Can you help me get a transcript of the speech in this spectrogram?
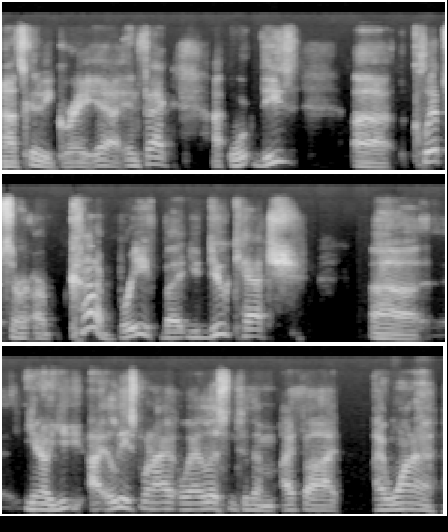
Now it's going to be great. Yeah. In fact, uh, these uh, clips are, are kind of brief, but you do catch. Uh, you know, you at least when I when I listened to them, I thought I want to.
